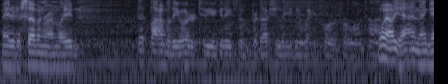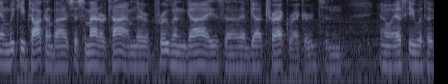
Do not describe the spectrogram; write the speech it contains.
made it a seven-run lead. That bottom of the order too, you're getting some production that you've been waiting for for a long time. Well, yeah, and again, we keep talking about it. It's just a matter of time. They're proven guys. Uh, they've got track records, and you know, Esky with a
